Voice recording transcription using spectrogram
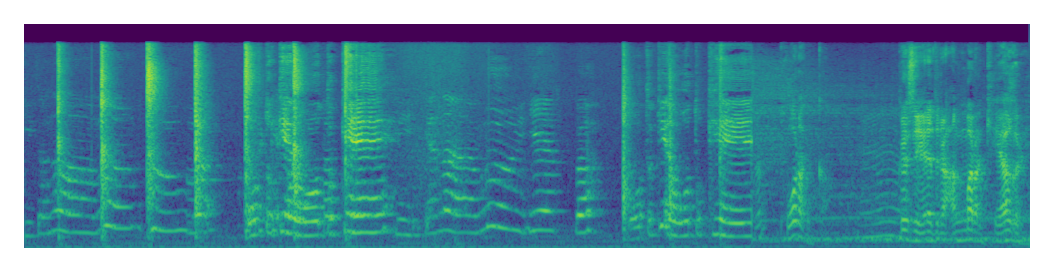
네가 너무. 어떡해 어떡해 네가 너무 예뻐. 어떡해 어떡해 도와라니까 그래서 얘네들은 악마랑 계약을 해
